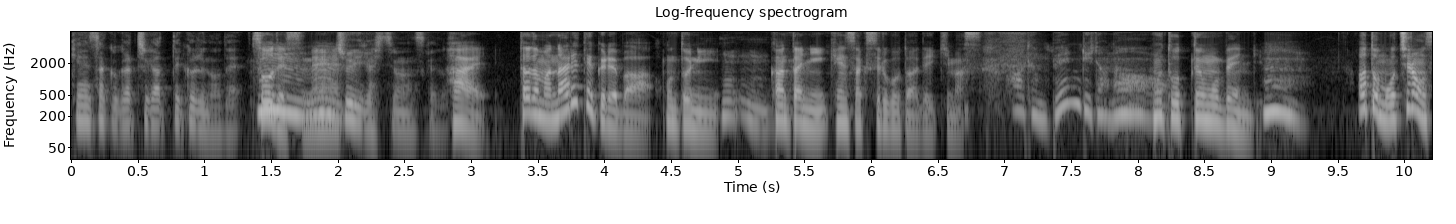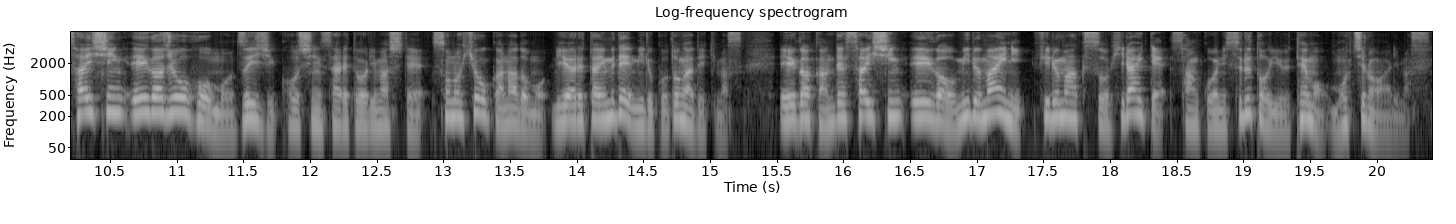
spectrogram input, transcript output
検索が違ってくるので、そうですね、うん。注意が必要なんですけど、はい。ただまあ慣れてくれば本当にうんうん。簡単に検索することはできます、あでも便利だな。もうとっても便利。うんあともちろん最新映画情報も随時更新されておりましてその評価などもリアルタイムで見ることができます。映画館で最新映画を見る前にフィルマークスを開いて参考にするという手ももちろんあります。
